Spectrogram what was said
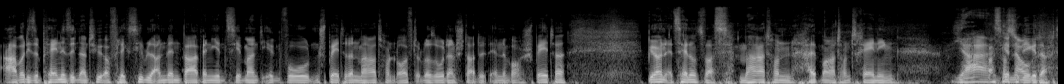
Aber diese Pläne sind natürlich auch flexibel anwendbar. Wenn jetzt jemand irgendwo einen späteren Marathon läuft oder so, dann startet er eine Woche später. Björn, erzähl uns was. Marathon, Halbmarathon-Training. Ja, Was hast du genau. dir gedacht?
